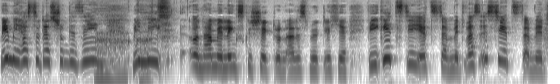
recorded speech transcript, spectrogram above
Mimi, hast du das schon gesehen? Oh, Mimi, Gott. und haben mir Links geschickt und alles mögliche. Wie geht's dir jetzt damit? Was ist jetzt damit?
